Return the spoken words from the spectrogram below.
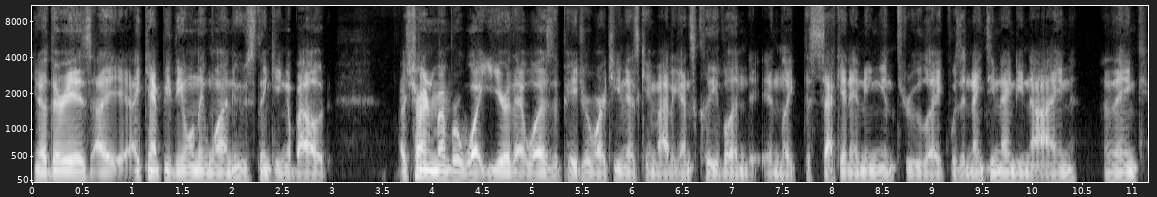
you know there is. I I can't be the only one who's thinking about. I was trying to remember what year that was that Pedro Martinez came out against Cleveland in like the second inning and threw like was it 1999 I think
